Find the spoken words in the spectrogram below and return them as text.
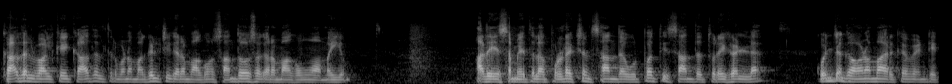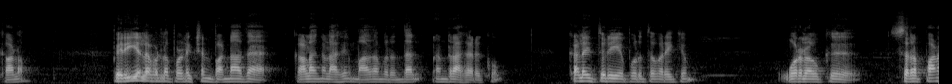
காதல் வாழ்க்கை காதல் திருமணம் மகிழ்ச்சிகரமாகவும் சந்தோஷகரமாகவும் அமையும். அதே சமயத்தில் ப்ரொடக்ஷன் சார்ந்த உற்பத்தி சார்ந்த துறைகளில் கொஞ்சம் கவனமாக இருக்க வேண்டிய காலம். பெரிய லெவலில் ப்ரொடக்ஷன் பண்ணாத காலங்களாக மாதம் இருந்தால் நன்றாக இருக்கும். கலைத்துறையை பொறுத்த வரைக்கும் ஓரளவுக்கு சிறப்பான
